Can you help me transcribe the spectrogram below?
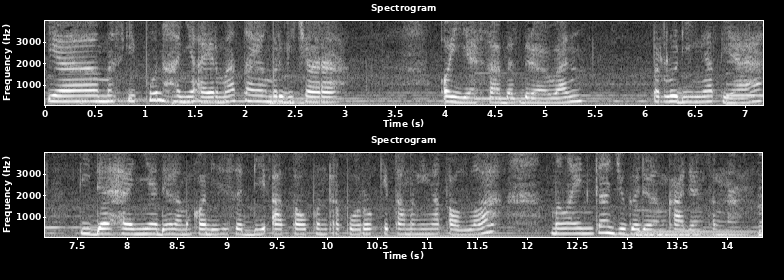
ya meskipun hanya air mata yang berbicara. Oh iya sahabat berawan, perlu diingat ya, tidak hanya dalam kondisi sedih ataupun terpuruk kita mengingat Allah, melainkan juga dalam keadaan senang.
